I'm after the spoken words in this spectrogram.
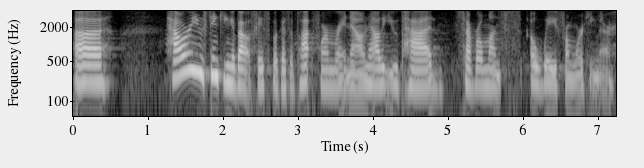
Uh, how are you thinking about Facebook as a platform right now, now that you've had several months away from working there?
